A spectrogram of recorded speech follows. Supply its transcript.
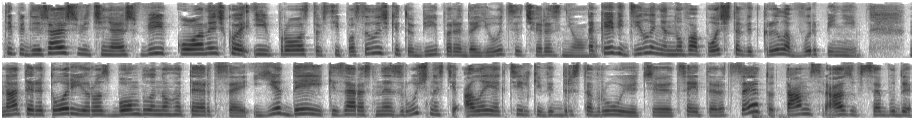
Ти під'їжджаєш, відчиняєш віконечко, і просто всі посилочки тобі передаються через нього. Таке відділення нова почта відкрила в Ірпіні на території розбомбленого ТРЦ. Є деякі зараз незручності, але як тільки відреставрують е, цей ТРЦ, то там зразу все буде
